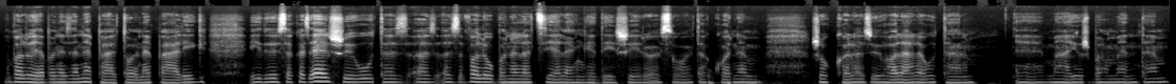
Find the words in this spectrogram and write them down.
valójában ez a Nepáltól Nepálig időszak, az első út az, az, az valóban a Laci elengedéséről szólt, akkor nem sokkal az ő halála után májusban mentem,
